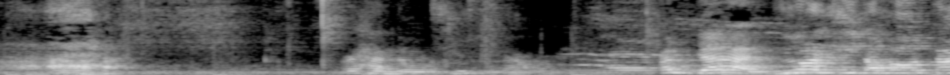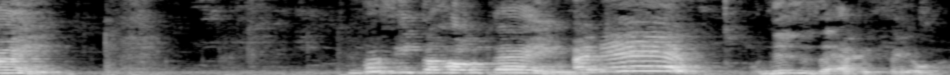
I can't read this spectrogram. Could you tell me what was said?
I had no juice in that one. I'm done. You want to eat the whole thing. You supposed to eat the whole thing. I did. This is an epic fail.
